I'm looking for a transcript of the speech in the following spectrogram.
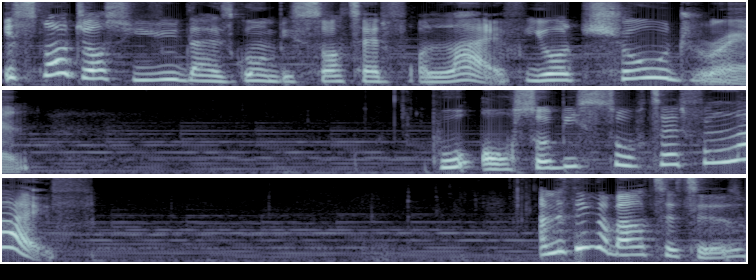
it's not just you that is going to be sorted for life, your children will also be sorted for life. And the thing about it is,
